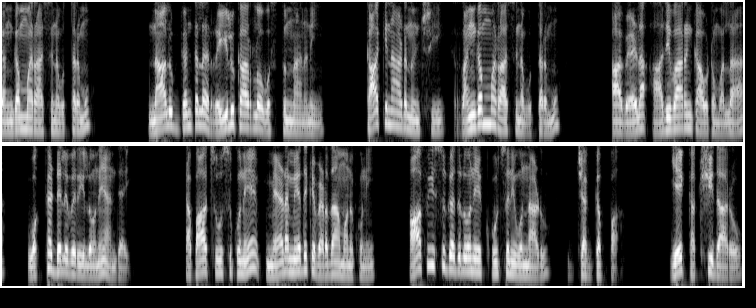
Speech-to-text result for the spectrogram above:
గంగమ్మ రాసిన ఉత్తరము నాలుగు గంటల రైలు కారులో వస్తున్నానని కాకినాడ నుంచి రంగమ్మ రాసిన ఉత్తరము ఆ వేళ ఆదివారం కావటం వల్ల ఒక్క డెలివరీలోనే అందాయి. టపా చూసుకునే మేడ మీదకి వెడదామనుకుని ఆఫీసు గదిలోనే కూర్చుని ఉన్నాడు జగ్గప్ప. ఏ కక్షిదారో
